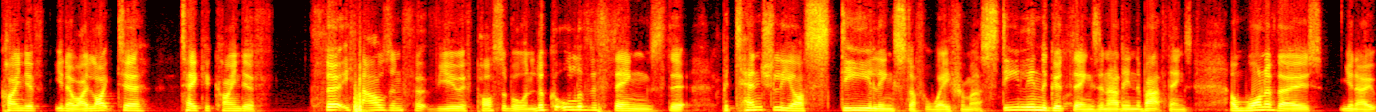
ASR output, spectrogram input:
kind of, you know, I like to take a kind of thirty thousand foot view if possible, and look at all of the things that potentially are stealing stuff away from us, stealing the good things and adding the bad things. And one of those, you know,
